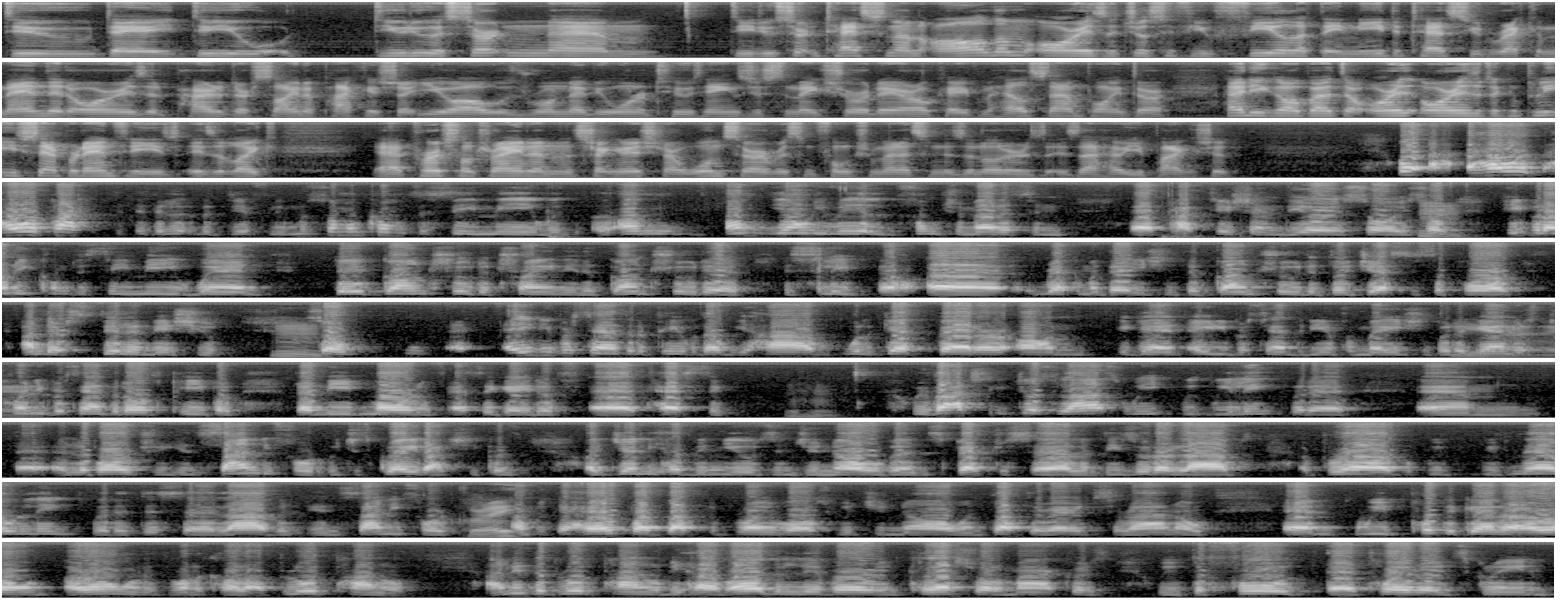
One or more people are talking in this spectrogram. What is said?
Do they do you do you do a certain um, do you do certain testing on all of them, or is it just if you feel that they need a test, you'd recommend it, or is it part of their sign up package that you always run maybe one or two things just to make sure they are okay from a health standpoint, or how do you go about that, or or is it a completely separate entity? Is, is it like uh, personal training and strength conditioning are one service and functional medicine is another? Is, is that how you package it? Well, how I, how I package it is a little bit different. When someone comes to see me, with I'm, I'm the only real functional medicine uh, practitioner in the ISI, so mm. people only come to see me when they've gone through the training, they've gone through the, the sleep uh, uh, recommendations, they've gone through the digestive support, and there's still an issue. Mm. So 80% of the people that we have will get better on, again, 80% of the information. But again, yeah, there's 20% of those people that need more investigative uh, testing. Mm-hmm. We've actually just last week, we, we linked with a, um, a laboratory in Sandyford, which is great actually, because I generally have been using Genova and SpectraCell and these other labs abroad, but we've, we've now linked with this uh, lab in, in Sandyford. Great. And with the help of Dr. Brian Walsh, which you know, and Dr. Eric Serrano, um, we've put together our own, our own, if you want to call it, a blood panel. And in the blood panel, we have all the liver and cholesterol markers. We've the full uh, thyroid screen.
